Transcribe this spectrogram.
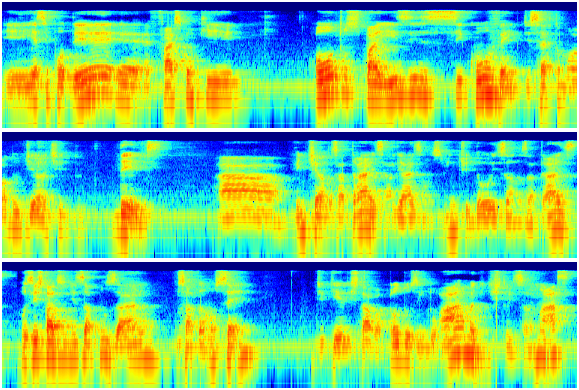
e esse poder é, faz com que outros países se curvem, de certo modo, diante deles. Há 20 anos atrás, aliás, uns 22 anos atrás, os Estados Unidos acusaram Saddam Hussein de que ele estava produzindo arma de destruição em massa.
